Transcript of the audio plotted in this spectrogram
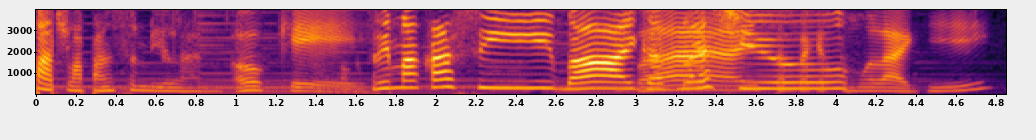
489. Oke. Terima kasih. Bye. God bless Bye, you. Sampai ketemu lagi.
